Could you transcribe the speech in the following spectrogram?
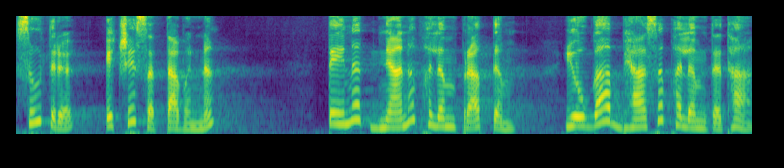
सूत्र एकशे सत्तावन्न. तेन ज्ञानफलं प्राप्तं योगाभ्यासफलं तथा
